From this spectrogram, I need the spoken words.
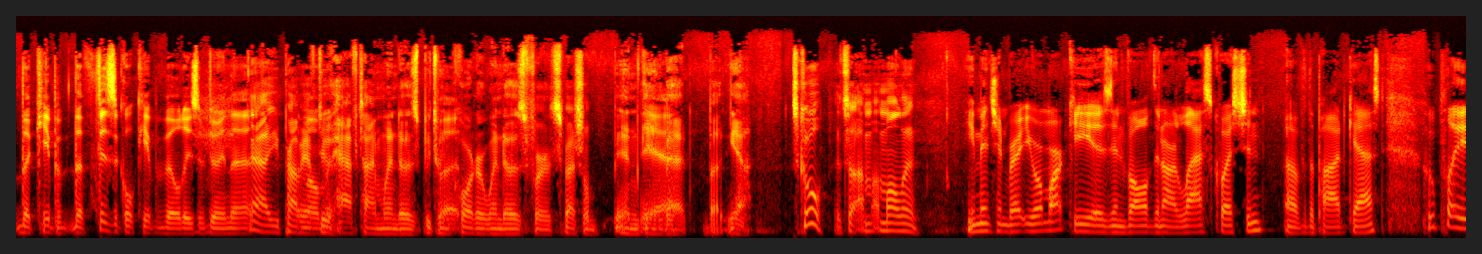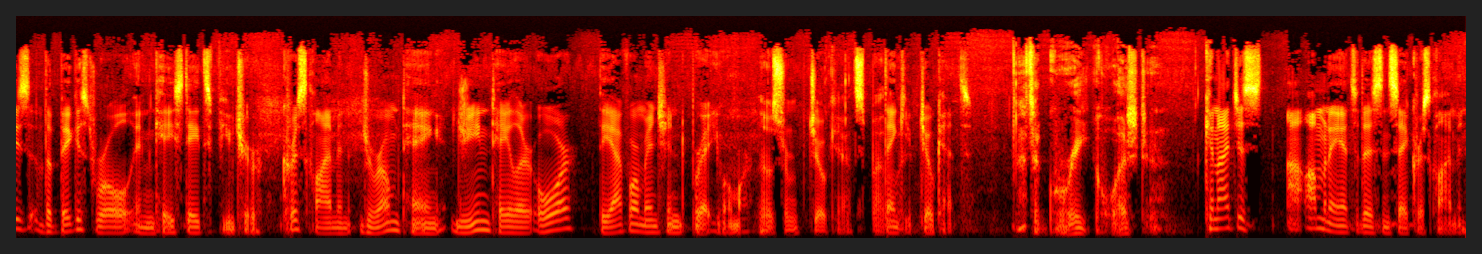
the cap- the physical capabilities of doing that. Yeah, you probably have the to do moment. halftime windows between But- quarter windows for a special in game Yeah. bet. But yeah, it's cool. It's I'm, I'm all in. You mentioned Brett Yormark. He is involved in our last question of the podcast. Who plays the biggest role in K State's future? Chris Klieman, Jerome Tang, Gene Taylor, or the aforementioned Brett Yormark? That was from Joe Katz. By the Thank way. you, Joe Katz. That's a great question. Can I just? I- I'm going to answer this and say Chris Klieman.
